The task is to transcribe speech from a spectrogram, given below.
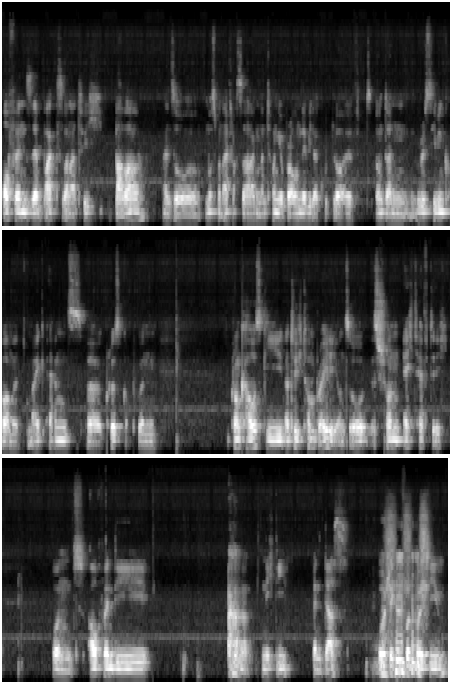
Offense der Bucks war natürlich Baba, also muss man einfach sagen, Antonio Brown, der wieder gut läuft und dann Receiving Core mit Mike Evans, äh, Chris Godwin, Gronkowski, natürlich Tom Brady und so, ist schon echt heftig. Und auch wenn die, nicht die, wenn das Washington Football Team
